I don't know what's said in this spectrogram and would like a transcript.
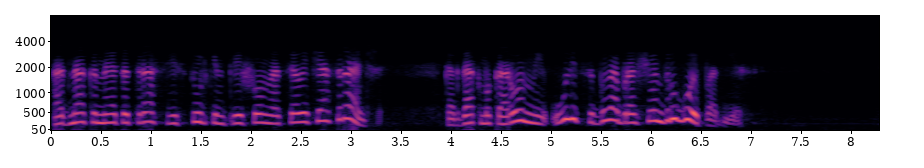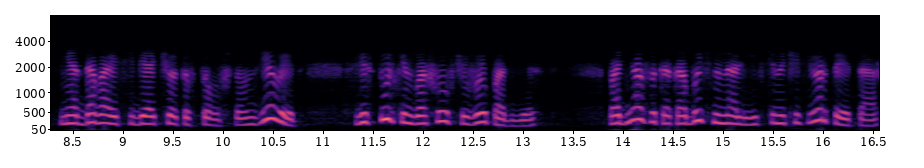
Однако на этот раз Свистулькин пришел на целый час раньше, когда к Макаронной улице был обращен другой подъезд. Не отдавая себе отчета в том, что он делает, Свистулькин вошел в чужой подъезд, поднялся, как обычно, на лифте на четвертый этаж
